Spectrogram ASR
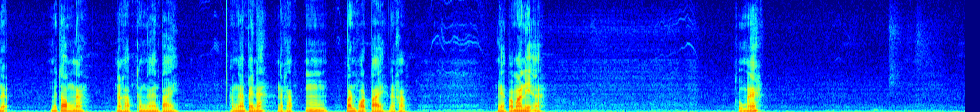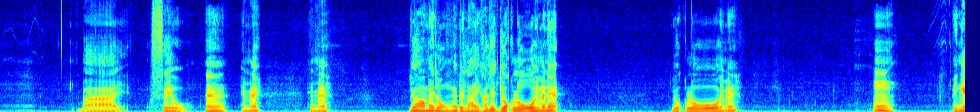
เนี่ย ไม่ต้องนะนะครับทำงานไปทำงานไปนะนะครับ อืมบันพอร์ตไปนะครับ เนี่ยประมาณนี้อะ ถูกไหมบายเซลอ่าเห็นไหมเห็นไหมย่อไม่ลงไม่เป็นไรเขาเรียกยกโลเห็นไหมเนี่ย ยกโลเห็นไหมอืมเป็นไง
